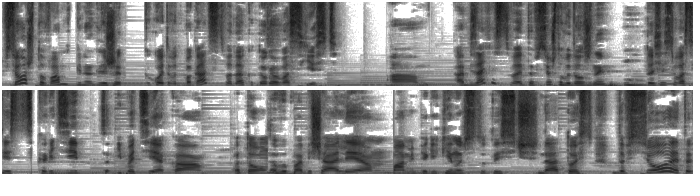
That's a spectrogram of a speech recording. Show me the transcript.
все, что вам принадлежит. Какое-то вот богатство, да, которое у вас есть. А обязательства — это все, что вы должны. Mm-hmm. То есть если у вас есть кредит, ипотека, потом вы пообещали маме перекинуть 100 тысяч, да, то есть это все это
